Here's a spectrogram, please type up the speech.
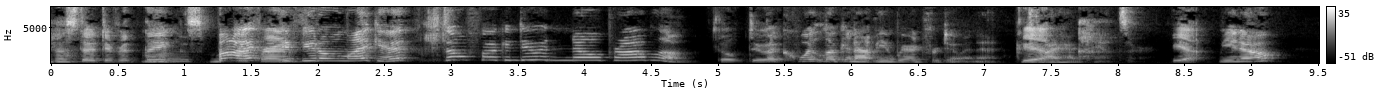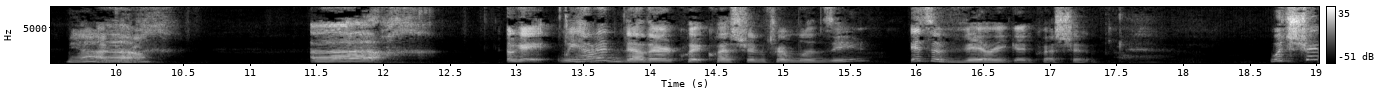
Test out different things. Mm-hmm. But friend. if you don't like it, don't fucking do it. No problem. don't do But it. But quit looking at me weird for doing it because Yeah. I had cancer. Yeah. You know? Yeah, girl. Ugh. Okay, we have another quick question from Lindsay. It's a very good question. Which strain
